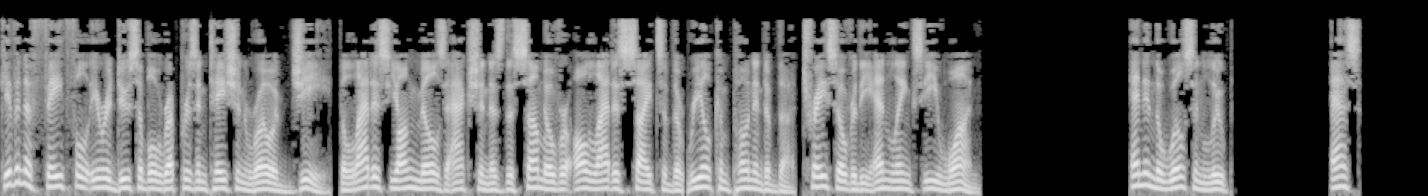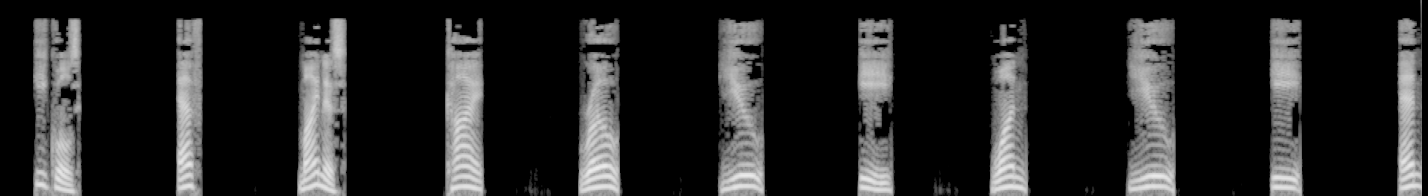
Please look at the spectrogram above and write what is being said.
Given a faithful irreducible representation ρ of G, the lattice Yang-Mills action is the sum over all lattice sites of the real component of the trace over the n links E1 n in the Wilson loop S equals F minus chi rho U E one U E N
